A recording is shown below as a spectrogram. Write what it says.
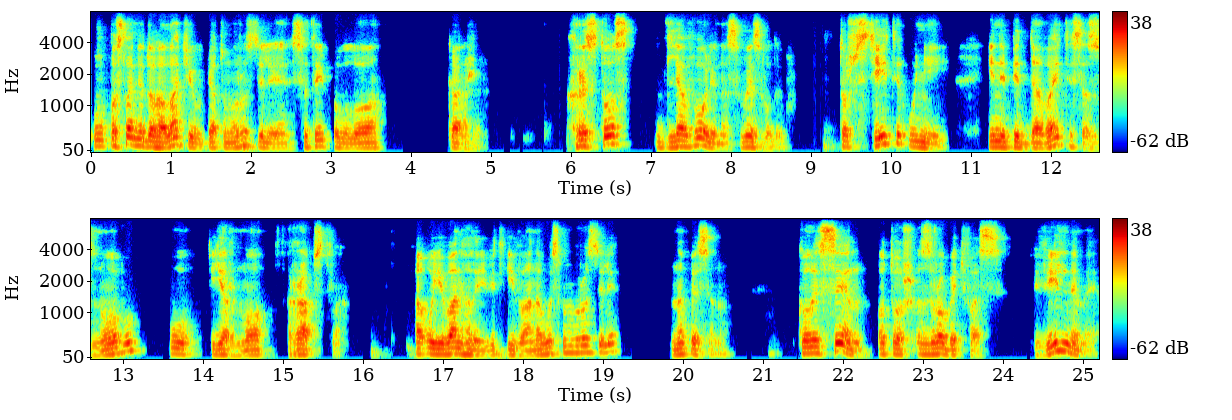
У посланні до Галатів у п'ятому розділі святий Павло каже: Христос для волі нас визволив, тож стійте у ній і не піддавайтеся знову у ярмо рабства. А у Євангелії від Івана, в 8 розділі, написано: Коли син отож зробить вас вільними,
